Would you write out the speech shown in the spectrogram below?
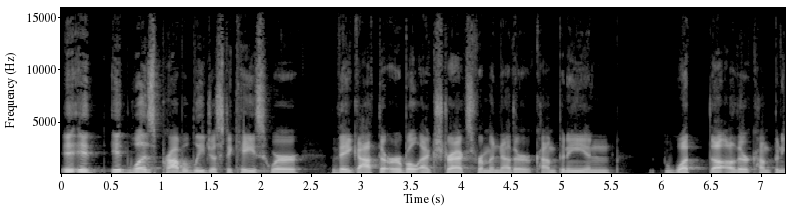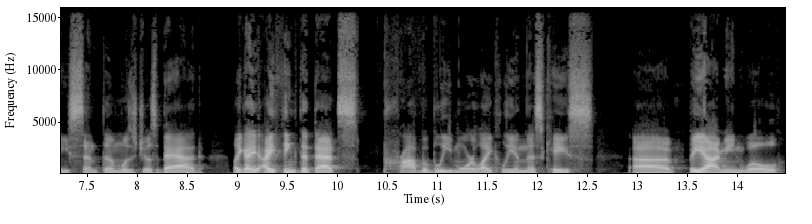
It, it it was probably just a case where they got the herbal extracts from another company and what the other company sent them was just bad. Like I, I think that that's probably more likely in this case. Uh, but yeah, I mean, we'll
